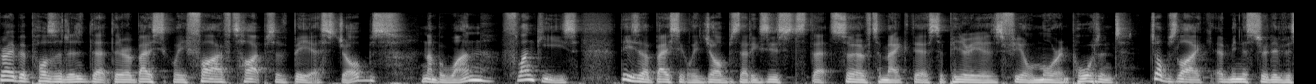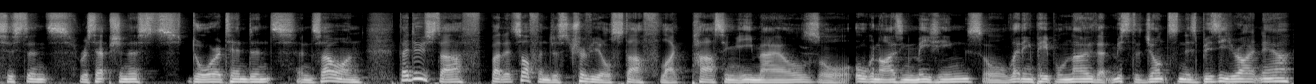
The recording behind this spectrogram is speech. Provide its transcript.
Graeber posited that there are basically five types of BS jobs. Number 1. Flunkies. These are basically jobs that exist that serve to make their superiors feel more important, Jobs like administrative assistants, receptionists, door attendants, and so on. They do stuff, but it's often just trivial stuff like passing emails, or organising meetings, or letting people know that Mr Johnson is busy right now.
